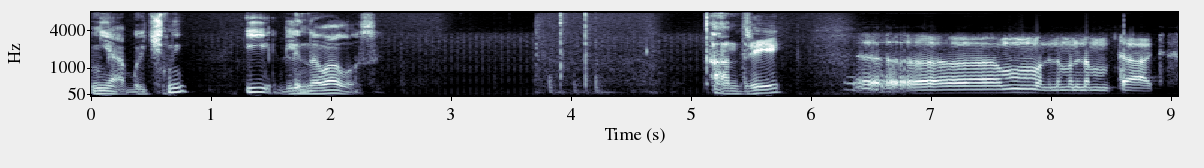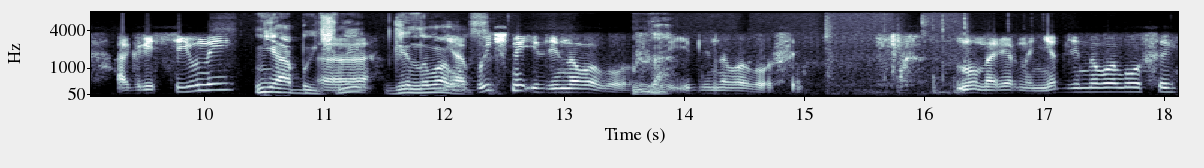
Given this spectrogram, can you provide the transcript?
необычный, и длинноволосый. Андрей. Эм, Так, агрессивный, Необычный, Э, длинноволосый. необычный и длинноволосый. Да. И длинноволосый. Ну, наверное, не длинноволосый.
